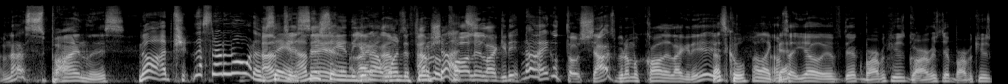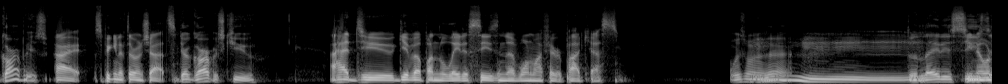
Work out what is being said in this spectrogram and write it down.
I'm not spineless. No, I'm, that's not at all what I'm, I'm saying. just I'm just saying that you're not I'm, one to throw shots. I'm shots. gonna call it like it is. No, I ain't gonna throw shots, but I'm gonna call it like it is. That's cool. I like it. I'm that. like, yo, if their barbecue is garbage, their barbecue is garbage. all right. Speaking of throwing shots, Their garbage queue. I had to give up on the latest season of one of my favorite podcasts. Which one is that? The latest Hmm. you season. know what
